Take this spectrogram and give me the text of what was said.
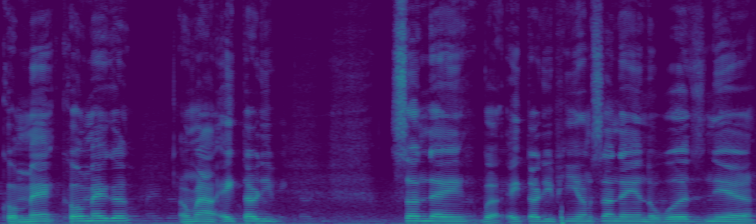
Comega around 8:30 Sunday, well, 8:30 p.m. Sunday in the woods near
